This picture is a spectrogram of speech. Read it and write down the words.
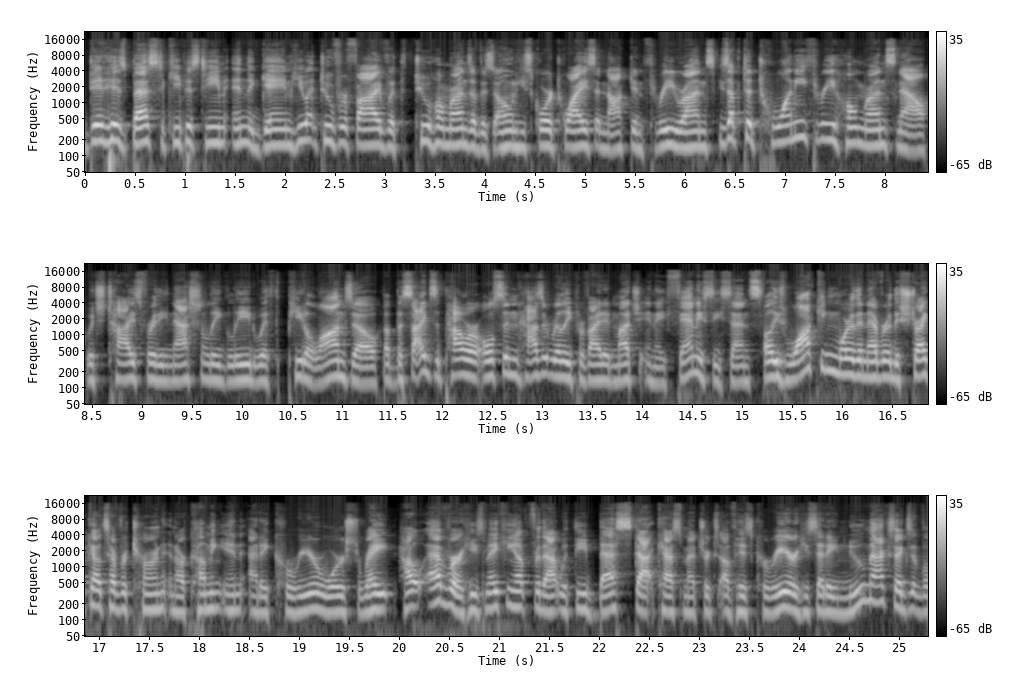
did his best to keep his team in the game. He went two for five with two home runs of his own. He scored twice and knocked in three runs. He's up to 23 home runs now, which ties for the National League lead with Pete Alonso. But besides the power, Olson hasn't really provided much in a fantasy sense. While he's walking more than ever, the strikeouts have returned and are coming in at a career worst rate. However, he's making up for that with the best StatCast metrics of his career. He set a new max exit velocity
